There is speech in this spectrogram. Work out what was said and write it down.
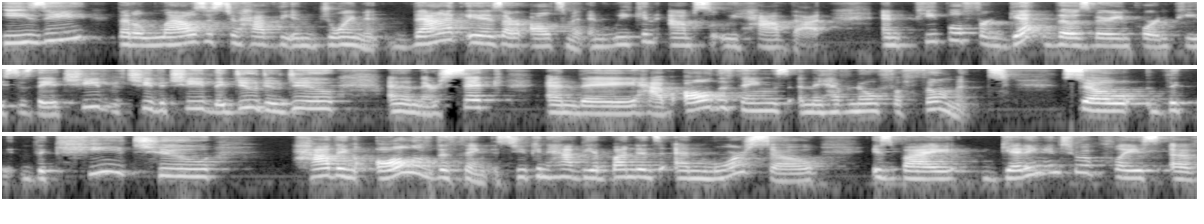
easy, that allows us to have the enjoyment. That is our ultimate. And we can absolutely have that. And people forget those very important pieces. They achieve, achieve, achieve, they do, do, do. And then they're sick and they have all the things and they have no fulfillment. So the, the key to having all of the things. You can have the abundance and more so is by getting into a place of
